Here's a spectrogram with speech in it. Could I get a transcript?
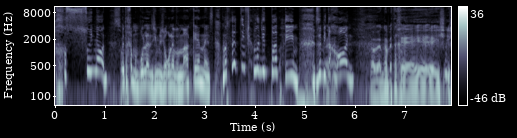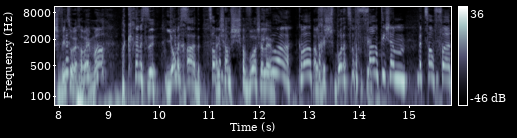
חסוי מאוד. בטח הם אמרו לאנשים, נשארו להם, מה הכנס? לא אי אפשר להגיד פרטים, זה ביטחון. טוב, הם גם בטח אה, אה, אה, הש- השוויצו לך, מה? הכנס זה יום אחד. אני שם שבוע שלם, כבר על חשבון הצרפתים. תפרתי שם בצרפת,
